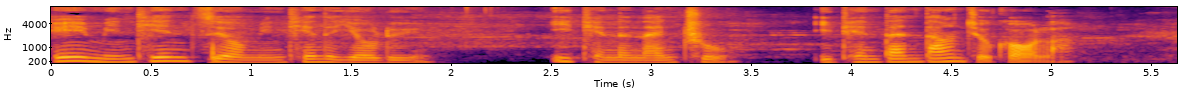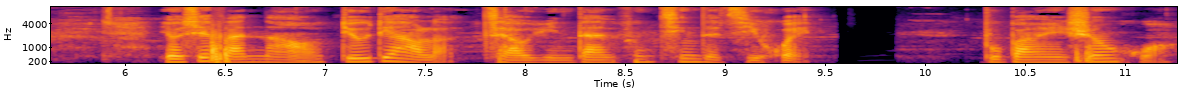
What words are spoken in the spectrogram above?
因为明天自有明天的忧虑。一天的难处，一天担当就够了。有些烦恼丢掉了，才有云淡风轻的机会。不抱怨生活，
